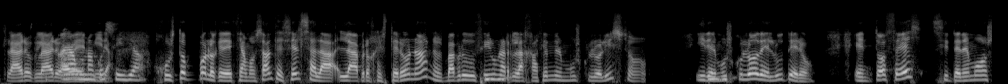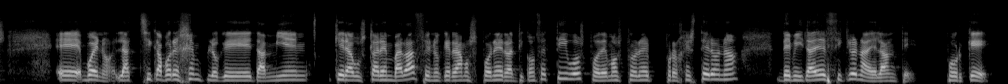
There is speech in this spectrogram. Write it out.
claro, claro. A ver, mira, justo por lo que decíamos antes, Elsa, la, la progesterona nos va a producir una relajación del músculo liso y del músculo del útero. Entonces, si tenemos, eh, bueno, la chica, por ejemplo, que también quiera buscar embarazo y no queramos poner anticonceptivos, podemos poner progesterona de mitad del ciclo en adelante. ¿Por qué?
